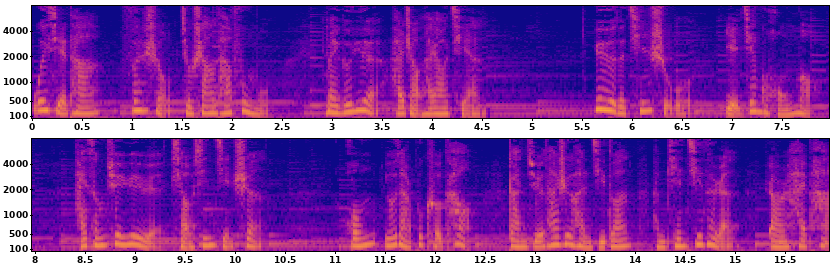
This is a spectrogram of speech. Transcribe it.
威胁她分手就杀了她父母，每个月还找她要钱。月月的亲属也见过洪某，还曾劝月月小心谨慎。洪有点不可靠，感觉他是个很极端、很偏激的人，让人害怕。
